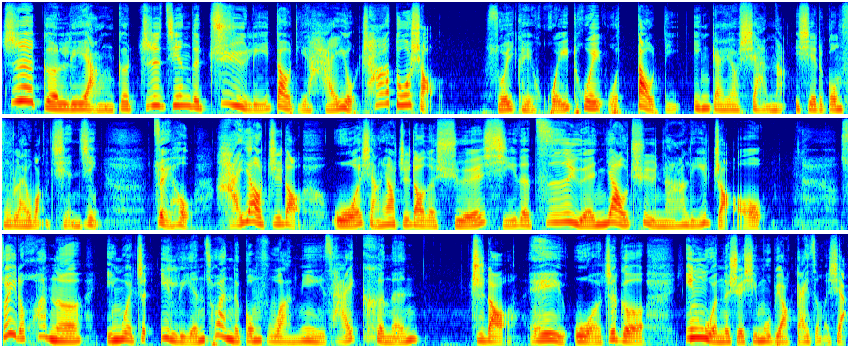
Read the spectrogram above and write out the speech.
这个两个之间的距离到底还有差多少？所以可以回推，我到底应该要下哪一些的功夫来往前进？最后还要知道我想要知道的学习的资源要去哪里找。所以的话呢，因为这一连串的功夫啊，你才可能知道，哎，我这个英文的学习目标该怎么下。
